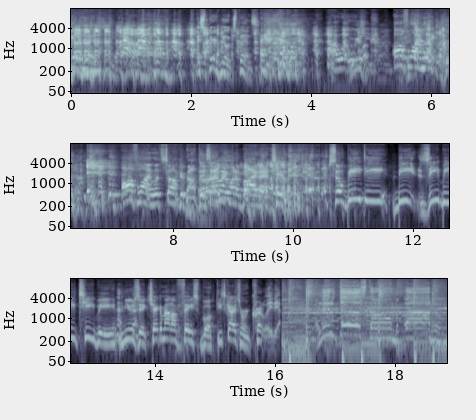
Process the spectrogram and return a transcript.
goodness. I spared no expense. I will- offline, let- offline. Let's talk about this. I might want to buy that too. So BD B ZBTB music. Check them out on Facebook. These guys are incredible. A little dust on the bottom,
